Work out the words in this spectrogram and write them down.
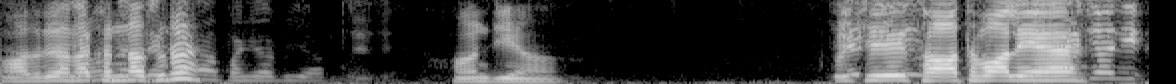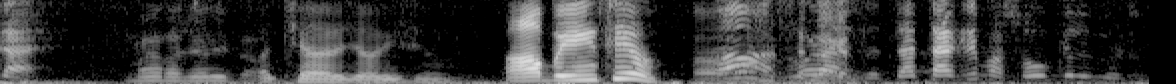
हाँ लुधियाना खन्ना सुना है? पंजाबी आप हाँ जी हाँ कुछ ये साथ वाले हैं मैं रजौरी का अच्छा रजौरी से हो आप यहीं से हो तकरीबन सौ किलोमीटर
